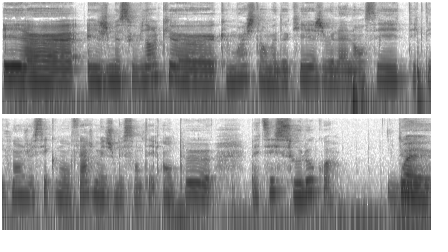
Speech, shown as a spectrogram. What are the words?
Et, euh, et, je me souviens que, que moi j'étais en mode ok, je veux la lancer, techniquement je sais comment faire, mais je me sentais un peu, bah, tu sais, solo quoi. ouais.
